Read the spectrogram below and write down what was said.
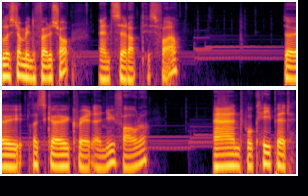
Let's jump into Photoshop and set up this file. So let's go create a new folder and we'll keep it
